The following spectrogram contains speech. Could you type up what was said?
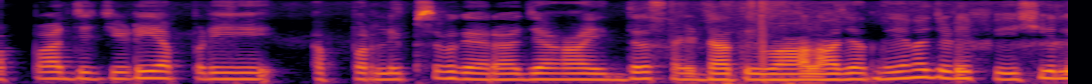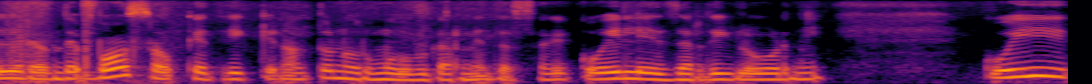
ਆਪਾਂ ਅੱਜ ਜਿਹੜੇ ਆਪਣੇ ਅਪਰ ਲਿਪਸ ਵਗੈਰਾ ਜਾਂ ਇੱਧਰ ਸਾਈਡਾਂ ਤੇ ਵਾਲ ਆ ਜਾਂਦੇ ਆ ਨਾ ਜਿਹੜੇ ਫੇਸ਼ੀਅਲ ਏਰੀਆ ਹੁੰਦੇ ਬਹੁਤ ਸੌਖੇ ਤਰੀਕੇ ਨਾਲ ਤੁਹਾਨੂੰ ਰਿਮੂਵ ਕਰਨੇ ਦੱਸਾਂਗੇ। ਕੋਈ ਲੇਜ਼ਰ ਦੀ ਲੋੜ ਨਹੀਂ। ਕੋਈ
